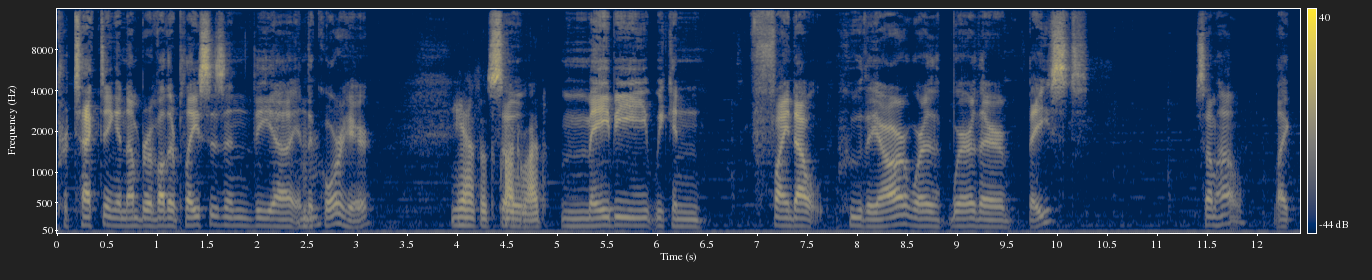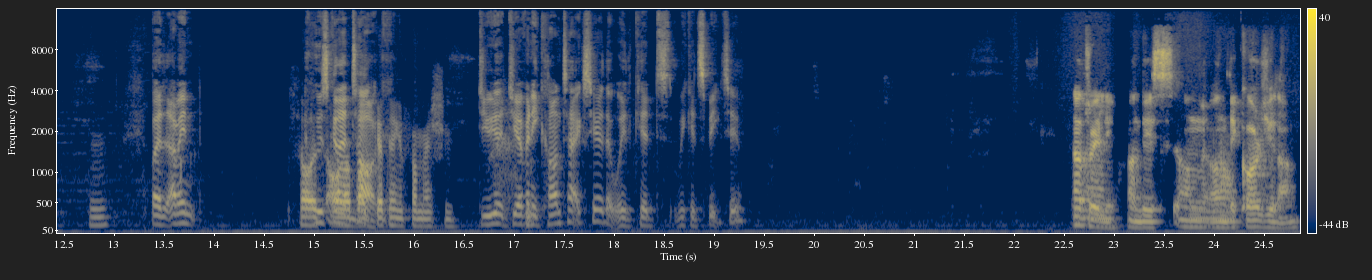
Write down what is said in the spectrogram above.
protecting a number of other places in the uh, in the core here. Yeah, that's So quite right. maybe we can find out who they are, where where they're based, somehow. Like, Hmm. but I mean, So who's gonna about talk? getting information. do you do you have any contacts here that we could we could speak to? Not really on this on on no. the core. You don't.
